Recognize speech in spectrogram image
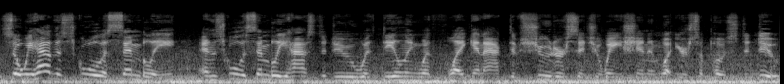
so we have the school assembly, and the school assembly has to do with dealing with like an active shooter situation and what you're supposed to do.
